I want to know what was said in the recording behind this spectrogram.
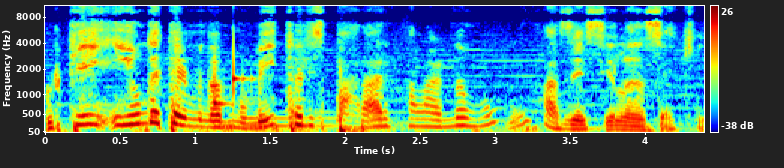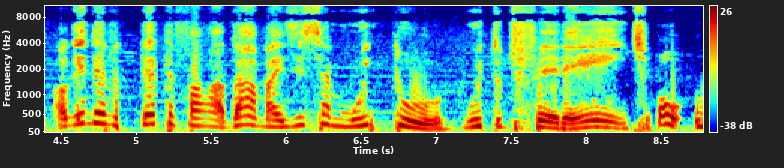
Porque em um determinado momento eles pararam e falaram, não, vamos, vamos fazer esse lance aqui. Alguém deve até ter falado, ah, mas isso é muito, muito diferente. Pô, o,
